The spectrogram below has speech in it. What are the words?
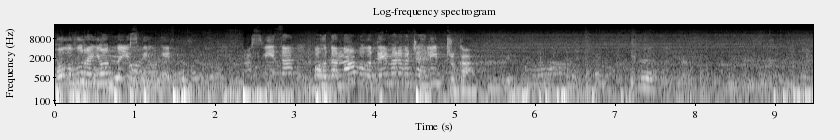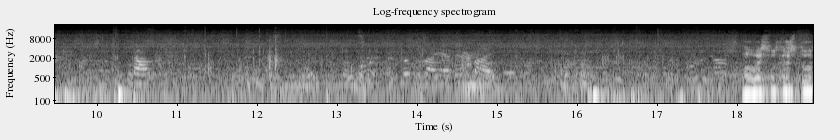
голову районної спілки просвіта Богдана Володимировича Глібчука. Слава Ісусу Христу!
